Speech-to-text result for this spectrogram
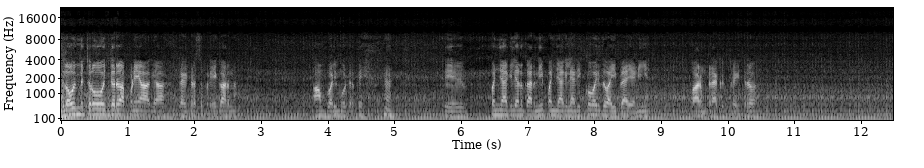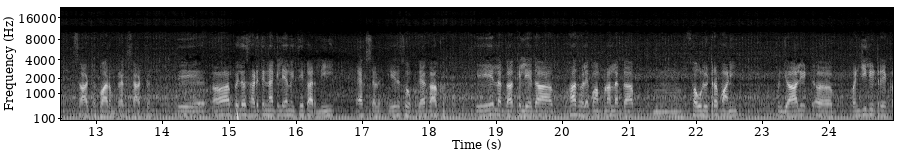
ਚਲੋ ਵੀ ਮਿੱਤਰੋ ਇੱਧਰ ਆਪਣੇ ਆ ਗਿਆ ਟਰੈਕਟਰ ਸਪਰੇਅ ਕਰਨ। ਆਮ ਵਾਲੀ ਮੋਟਰ ਤੇ। ਤੇ ਪੰਜਾਂ ਕਿਲਿਆਂ ਨੂੰ ਕਰਨੀ ਪੰਜਾਂ ਕਿਲਿਆਂ ਦੀ ਇੱਕੋ ਵਾਰੀ ਦਵਾਈ ਪੈ ਜਾਣੀ ਹੈ farm truck tractor 60 farm truck 60 ਤੇ ਆ ਪਹਿਲਾਂ 3.5 ਕਿੱਲਿਆਂ ਨੂੰ ਇੱਥੇ ਕਰ ਲਈ ਐਕਸਲ ਇਹ ਤਾਂ ਸੁੱਕ ਗਿਆ ਕੱਖ। ਤੇ ਇਹ ਲੱਗਾ ਕਿੱਲੇ ਦਾ ਹੱਥ ਵਾਲੇ ਪੰਪ ਨਾਲ ਲੱਗਾ ਅਮ, 100 ਲੀਟਰ ਪਾਣੀ। 50 ਲੀਟਰ 25 ਲੀਟਰ ਇੱਕ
